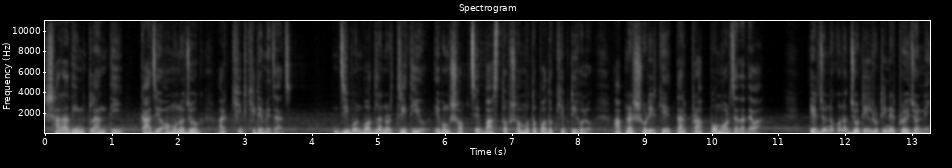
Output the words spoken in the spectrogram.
সারাদিন ক্লান্তি, কাজে অমনোযোগ আর খিটখিটে মেজাজ। জীবন বদলানোর তৃতীয় এবং সবচেয়ে বাস্তবসম্মত পদক্ষেপটি হল আপনার শরীরকে তার প্রাপ্য মর্যাদা দেওয়া। এর জন্য কোনো জটিল রুটিনের প্রয়োজন নেই,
